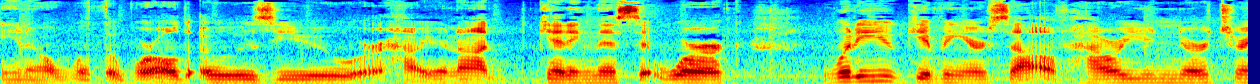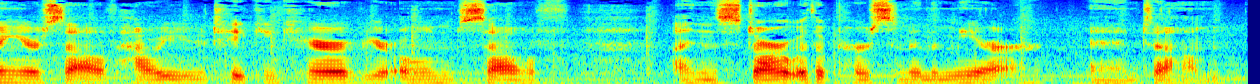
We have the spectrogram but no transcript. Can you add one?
you know what the world owes you or how you're not getting this at work what are you giving yourself? How are you nurturing yourself? How are you taking care of your own self? And start with a person in the mirror. And um,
